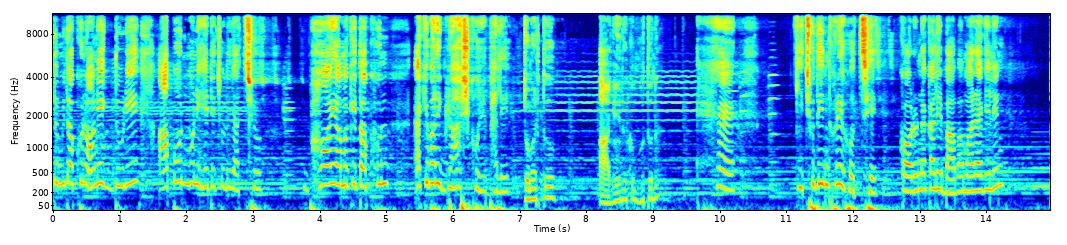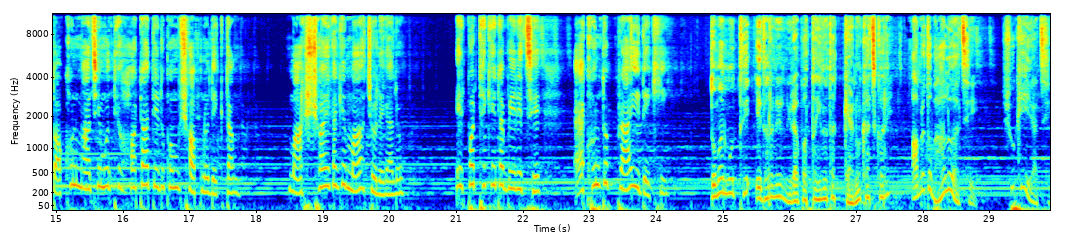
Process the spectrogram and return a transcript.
তুমি তখন অনেক দূরে আপন মনে হেঁটে চলে যাচ্ছ। ভয় আমাকে তখন একেবারে গ্রাস করে ফেলে। তোমার তো আগে এরকম হতো না? হ্যাঁ কিছুদিন ধরে হচ্ছে। করোনাকালে বাবা মারা গেলেন তখন মাঝে মধ্যে হঠাৎ এরকম স্বপ্ন দেখতাম। মাস ছয়েক আগে মা চলে গেল। এরপর থেকে এটা বেড়েছে এখন তো প্রায়ই দেখি। তোমার মধ্যে এ ধরনের নিরাপত্তাহীনতা কেন কাজ করে? আমরা তো ভালো আছি সুখেই আছি।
